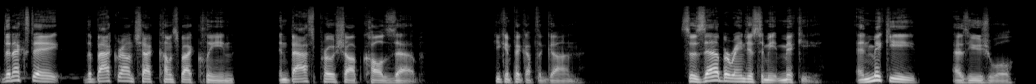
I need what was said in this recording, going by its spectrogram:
The next day, the background check comes back clean, and Bass Pro Shop calls Zebb. He can pick up the gun. So Zebb arranges to meet Mickey, and Mickey, as usual,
